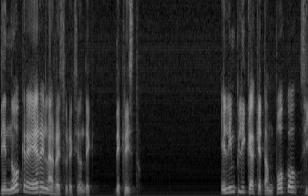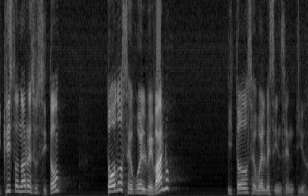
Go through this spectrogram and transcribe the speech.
de no creer en la resurrección de, Cristo. Él implica que tampoco, si Cristo no resucitó, todo se vuelve vano y todo se vuelve sin sentido.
